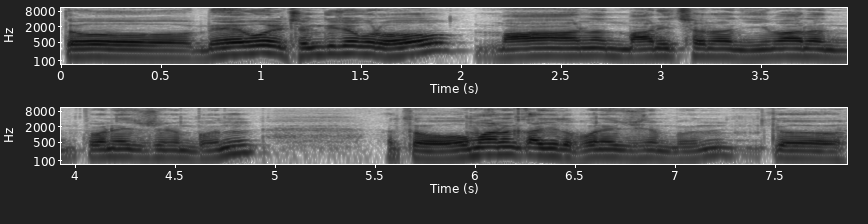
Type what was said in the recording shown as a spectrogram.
또 매월 정기적으로 만 원, 만 이천 원, 이만 원 보내주시는 분, 또 오만 원까지도 보내주시는 분, 그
